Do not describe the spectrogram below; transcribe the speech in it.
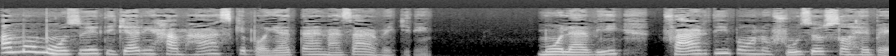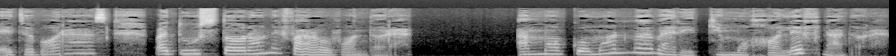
اما موضوع دیگری هم هست که باید در نظر بگیریم. مولوی فردی با نفوذ و صاحب اعتبار است و دوستداران فراوان دارد. اما گمان مبرید که مخالف ندارد.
